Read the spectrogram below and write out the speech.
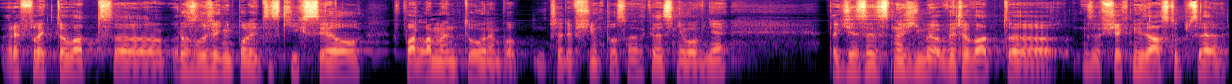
reflektovat uh, rozložení politických sil v parlamentu nebo především v poslanecké sněmovně. Takže se snažíme ověřovat ze všechny zástupce,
